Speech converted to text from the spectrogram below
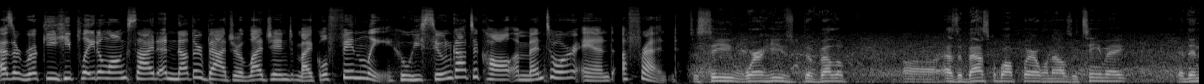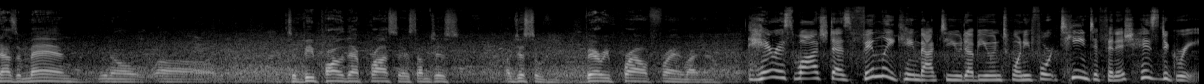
As a rookie, he played alongside another Badger legend, Michael Finley, who he soon got to call a mentor and a friend. To see where he's developed uh, as a basketball player when I was a teammate, and then as a man, you know, uh, to be part of that process, I'm just, I'm just a very proud friend right now. Harris watched as Finley came back to UW in 2014 to finish his degree,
